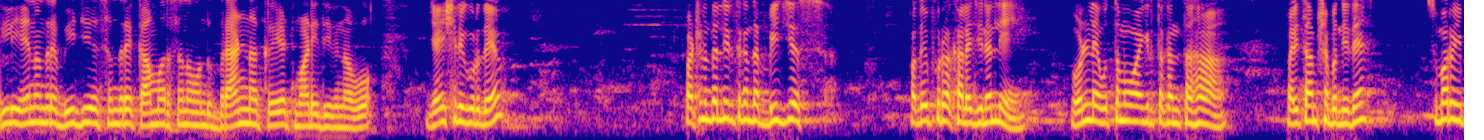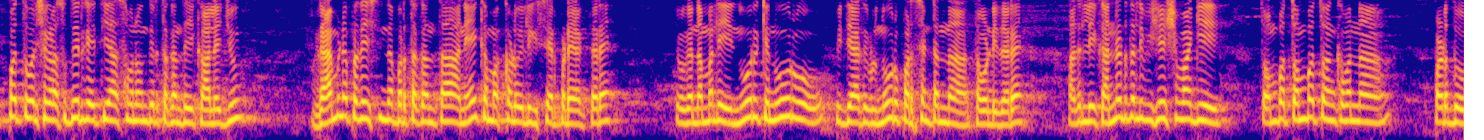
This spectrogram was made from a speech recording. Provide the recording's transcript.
ಇಲ್ಲಿ ಏನಂದರೆ ಬಿ ಜಿ ಎಸ್ ಅಂದರೆ ಕಾಮರ್ಸ್ ಅನ್ನೋ ಒಂದು ಬ್ರ್ಯಾಂಡ್ನ ಕ್ರಿಯೇಟ್ ಮಾಡಿದ್ದೀವಿ ನಾವು. ಜೈ ಶ್ರೀ ಗುರುದೇವ್. ಪಟ್ಟಣದಲ್ಲಿರ್ತಕ್ಕಂಥ ಬಿ ಜಿ ಎಸ್ ಪದವಿ ಪೂರ್ವ ಕಾಲೇಜಿನಲ್ಲಿ ಒಳ್ಳೆಯ ಉತ್ತಮವಾಗಿರ್ತಕ್ಕಂತಹ ಫಲಿತಾಂಶ ಬಂದಿದೆ. ಸುಮಾರು ಇಪ್ಪತ್ತು ವರ್ಷಗಳ ಸುದೀರ್ಘ ಇತಿಹಾಸವನ್ನು ಹೊಂದಿರತಕ್ಕಂಥ ಈ ಕಾಲೇಜು ಗ್ರಾಮೀಣ ಪ್ರದೇಶದಿಂದ ಬರ್ತಕ್ಕಂಥ ಅನೇಕ ಮಕ್ಕಳು ಇಲ್ಲಿಗೆ ಸೇರ್ಪಡೆಯಾಗ್ತಾರೆ ಇವಾಗ ನಮ್ಮಲ್ಲಿ ನೂರಕ್ಕೆ ನೂರು ವಿದ್ಯಾರ್ಥಿಗಳು ನೂರು ಪರ್ಸೆಂಟನ್ನು ತಗೊಂಡಿದ್ದಾರೆ. ಅದರಲ್ಲಿ ಕನ್ನಡದಲ್ಲಿ ವಿಶೇಷವಾಗಿ ತೊಂಬತ್ತೊಂಬತ್ತು ಅಂಕವನ್ನು ಪಡೆದು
